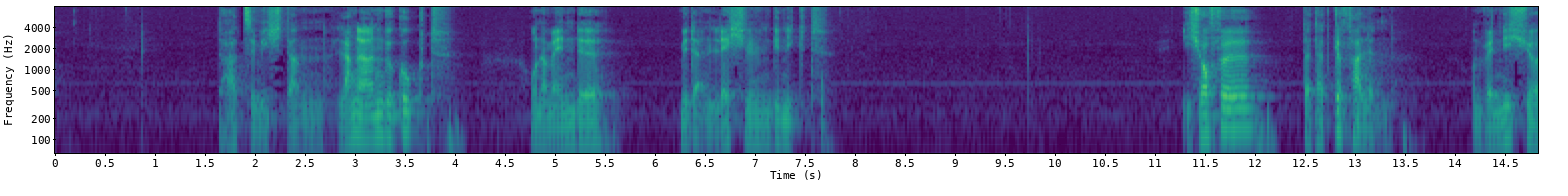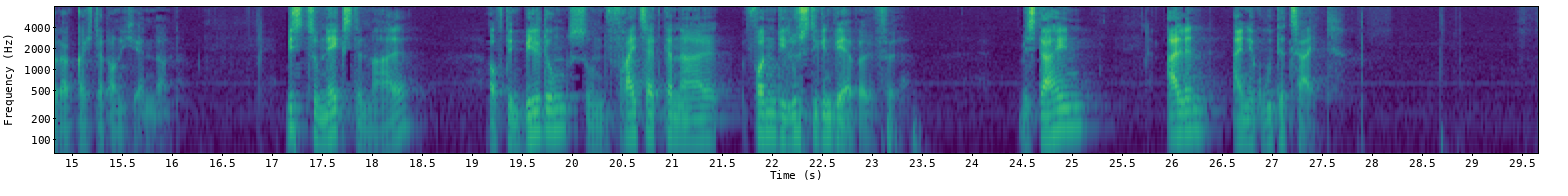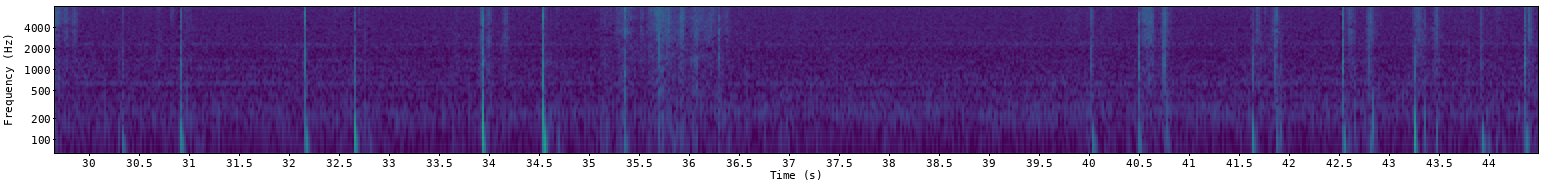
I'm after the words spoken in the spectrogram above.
Da hat sie mich dann lange angeguckt und am Ende mit ein Lächeln genickt. Ich hoffe, das hat gefallen. Und wenn nicht, ja, dann kann ich das auch nicht ändern. Bis zum nächsten Mal auf den Bildungs- und Freizeitkanal von Die lustigen Werwölfe. Bis dahin, allen eine gute Zeit.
